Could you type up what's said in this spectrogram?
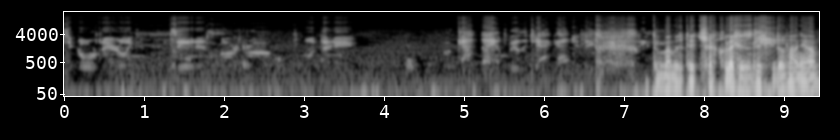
bicycle ordinarily. See it as far across. What the hell? Well, goddamn, Billy Jack, how'd you to see? Tu mamy tutaj trzech kolesi do that out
